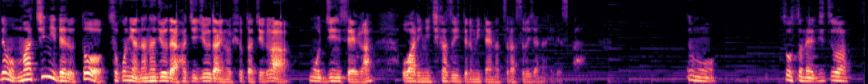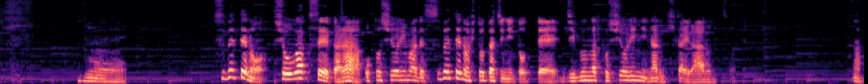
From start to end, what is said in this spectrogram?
でも街に出ると、そこには70代、80代の人たちが、もう人生が終わりに近づいてるみたいな面するじゃないですか。でも、そうするとね、実は、もう、すべての小学生からお年寄りまですべての人たちにとって自分が年寄りになる機会があるんですよね。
